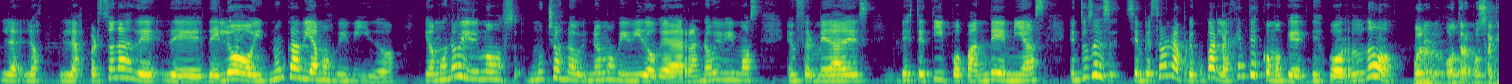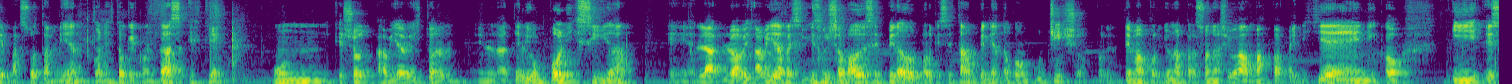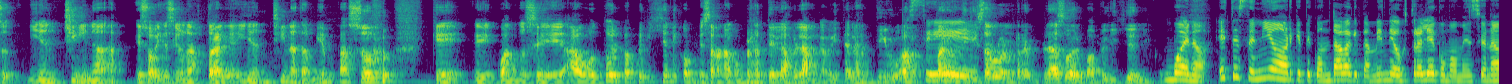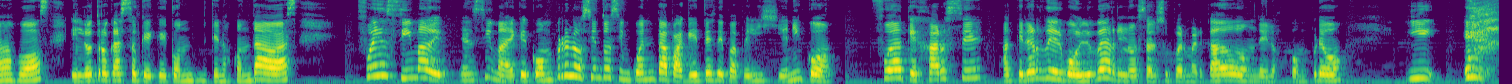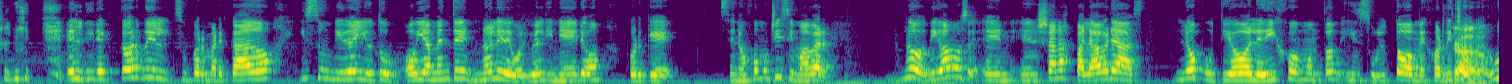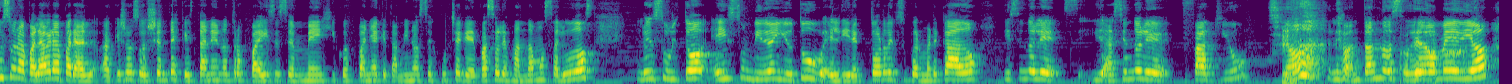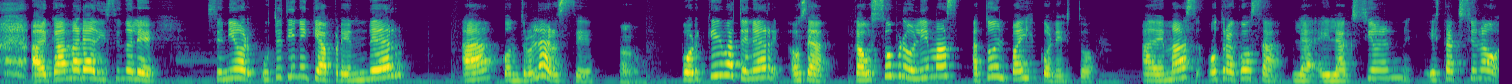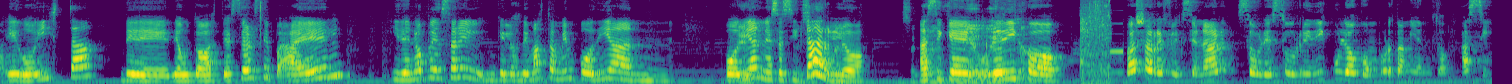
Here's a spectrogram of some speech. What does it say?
las personas de, de- del hoy, nunca habíamos vivido. Digamos, no vivimos, muchos no, no hemos vivido guerras, no vivimos enfermedades de este tipo, pandemias. Entonces se empezaron a preocupar. La gente es como que desbordó. Bueno, otra cosa que pasó también con esto que contás es que un que yo había visto en, en la tele, un policía eh, la- lo había, había recibido un llamado desesperado porque se estaban peleando con cuchillos por el tema, porque una persona llevaba más papel higiénico. Y, eso, y en China, eso había sido en Australia, y en China también pasó que eh, cuando se agotó el papel higiénico empezaron a comprar telas blancas, ¿viste? La antigua, Sí. para utilizarlo en reemplazo del papel higiénico. Bueno, este señor que te contaba que también de Australia, como mencionabas vos, el otro caso que, que con- que nos contabas, fue encima de, encima de que compró los 150 paquetes de papel higiénico, fue a quejarse, a querer devolverlos al supermercado donde los compró. Y el, director del supermercado hizo un video en YouTube. Obviamente no le devolvió el dinero porque se enojó muchísimo. A ver, no, digamos en llanas palabras, lo puteó, le dijo un montón, insultó, mejor dicho. Claro. Usa una palabra para aquellos oyentes que están en otros países, en México, España, que también nos escucha, que de paso les mandamos saludos. Lo insultó e hizo un video en YouTube, el director del supermercado, diciéndole, haciéndole fuck you, Sí. ¿no? Levantando su dedo medio a cámara, diciéndole, señor, usted tiene que aprender a controlarse. Claro. ¿Por qué va a tener, o sea, causó problemas a todo el país con esto? Además, otra cosa, la, la acción, esta acción egoísta de, de autoabastecerse a él y de no pensar en que los demás también podían, podían Eh, necesitarlo. exactamente, Así que le dijo, vaya a reflexionar sobre su ridículo comportamiento. Así.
